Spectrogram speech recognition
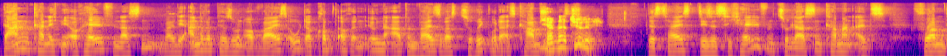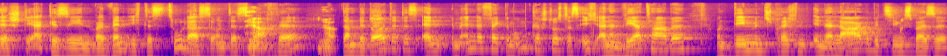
dann kann ich mir auch helfen lassen, weil die andere Person auch weiß, oh, da kommt auch in irgendeiner Art und Weise was zurück oder es kam schon ja, natürlich. Zurück. Das heißt, dieses sich helfen zu lassen, kann man als Form der Stärke sehen, weil wenn ich das zulasse und das ja. mache, ja. dann bedeutet es im Endeffekt im Umkehrschluss, dass ich einen Wert habe und dementsprechend in der Lage bzw.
